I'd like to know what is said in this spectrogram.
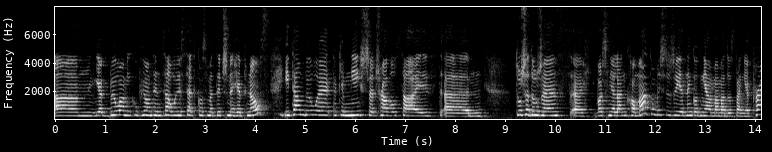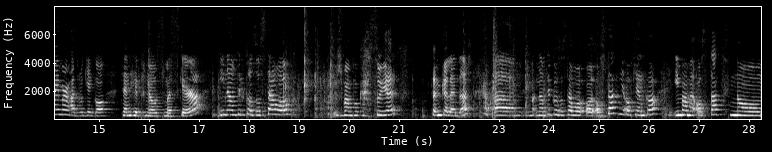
um, jak byłam i kupiłam ten cały set kosmetyczny Hypnos i tam były takie mniejsze travel sized um, tusze do rzęs e, właśnie Lancoma, to myślę, że jednego dnia mama dostanie primer, a drugiego ten Hypnose Mascara. I nam tylko zostało, już wam pokazuję ten kalendarz, um, nam tylko zostało o, ostatnie okienko i mamy ostatnią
